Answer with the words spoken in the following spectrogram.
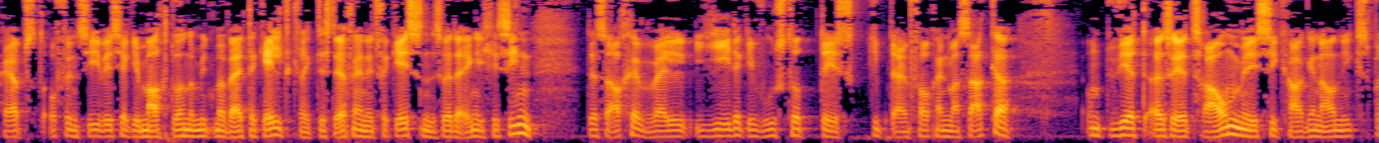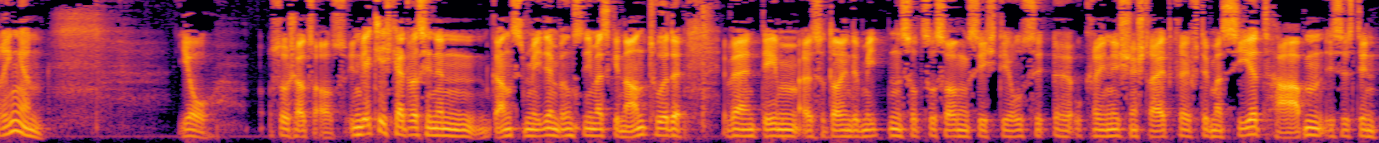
Herbstoffensive ist ja gemacht worden, damit man weiter Geld kriegt. Das darf man ja nicht vergessen. Das wäre der eigentliche Sinn der Sache, weil jeder gewusst hat, das gibt einfach ein Massaker und wird also jetzt raummäßig genau nichts bringen. Jo, so schaut's aus. In Wirklichkeit, was in den ganzen Medien bei uns niemals genannt wurde, währenddem also da in der Mitte sozusagen sich die Russi äh, ukrainischen Streitkräfte massiert haben, ist es den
